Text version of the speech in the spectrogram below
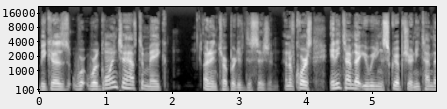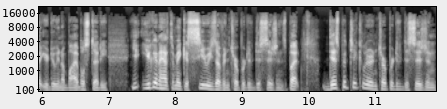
because we're, going to have to make an interpretive decision. And of course, anytime that you're reading scripture, anytime that you're doing a Bible study, you're going to have to make a series of interpretive decisions. But this particular interpretive decision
